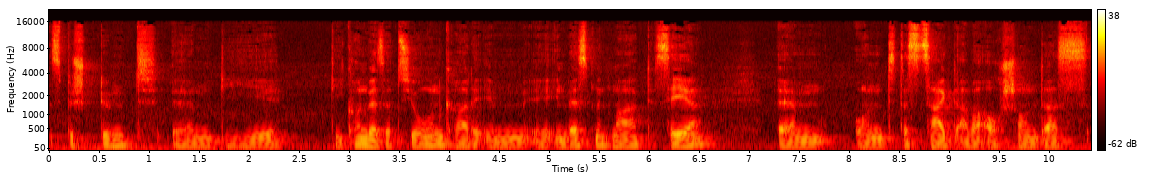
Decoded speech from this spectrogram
es bestimmt ähm, die die Konversation gerade im äh, Investmentmarkt sehr. Ähm, und das zeigt aber auch schon, dass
